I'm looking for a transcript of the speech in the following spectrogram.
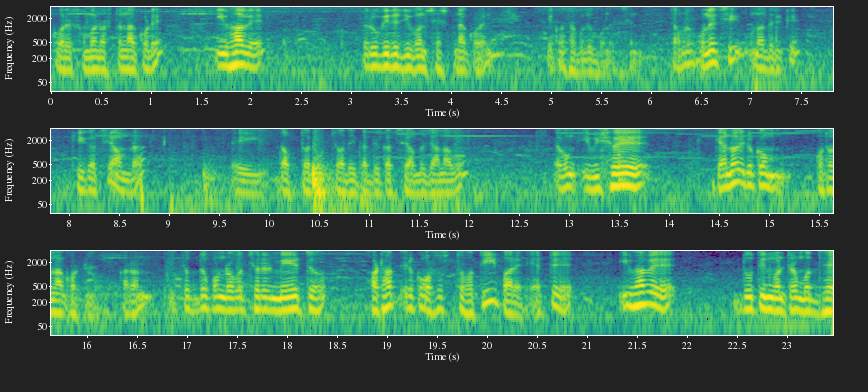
করে সময় নষ্ট না করে, এইভাবে রুগীদের জীবন শেষ না করেন এই কথাগুলো বলেছেন। তো আমরা বলেছি ওনাদেরকে, ঠিক আছে, আমরা এই দপ্তরের উচ্চ আধিকারিকের কাছে আমরা জানাব। এবং এ বিষয়ে কেন এরকম ঘটনা ঘটলো? কারণ এই চোদ্দ পনেরো বছরের মেয়ে তো হঠাৎ এরকম অসুস্থ হতেই পারে, এতে এইভাবে দু তিন ঘণ্টার মধ্যে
